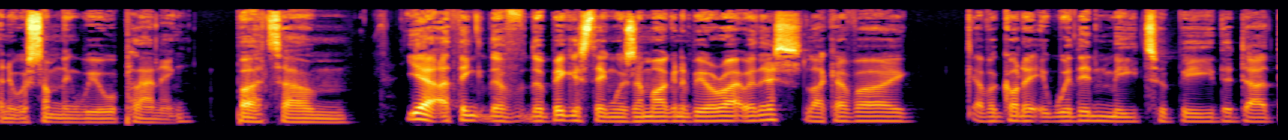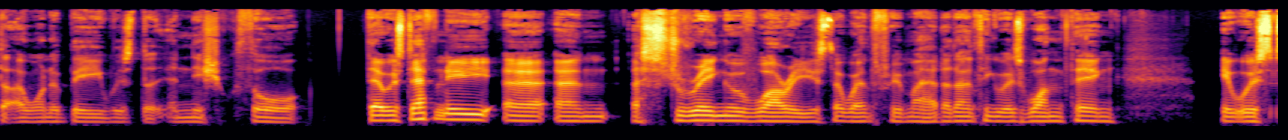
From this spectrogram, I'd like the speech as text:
and it was something we were planning. But um, yeah, I think the the biggest thing was, am I going to be all right with this? Like, have I have I got it within me to be the dad that I want to be? Was the initial thought. There was definitely a, an, a string of worries that went through my head. I don't think it was one thing. It was,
